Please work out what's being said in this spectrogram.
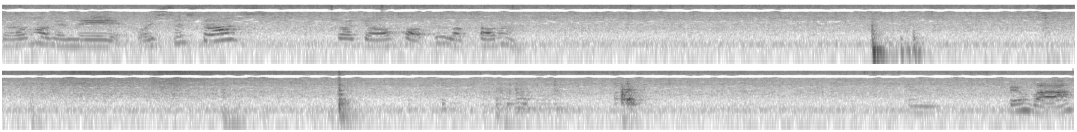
cho khỏi mình mẹ oyster sauce cho cho họ tức là tao này trắng vả.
